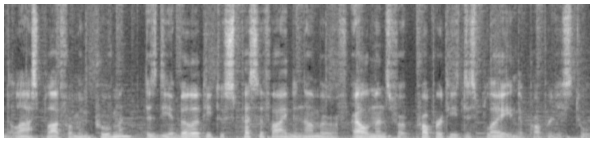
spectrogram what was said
The last platform improvement is the ability to specify the number of elements for properties display in the Properties tool.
